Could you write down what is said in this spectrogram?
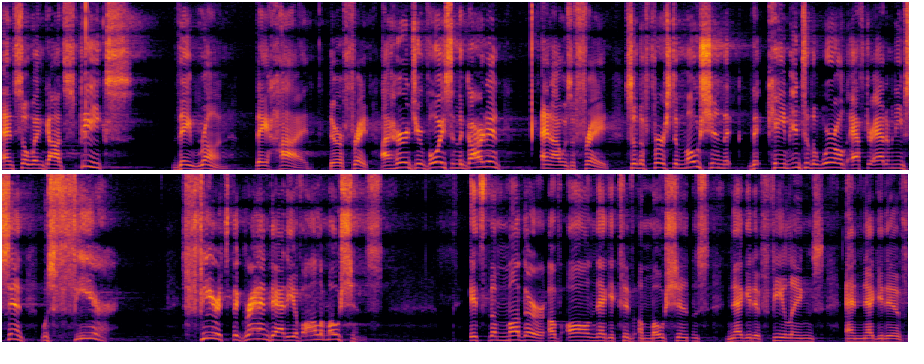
And so when God speaks, they run, they hide, they're afraid. I heard your voice in the garden and I was afraid. So the first emotion that, that came into the world after Adam and Eve sinned was fear. Fear, it's the granddaddy of all emotions. It's the mother of all negative emotions, negative feelings, and negative,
